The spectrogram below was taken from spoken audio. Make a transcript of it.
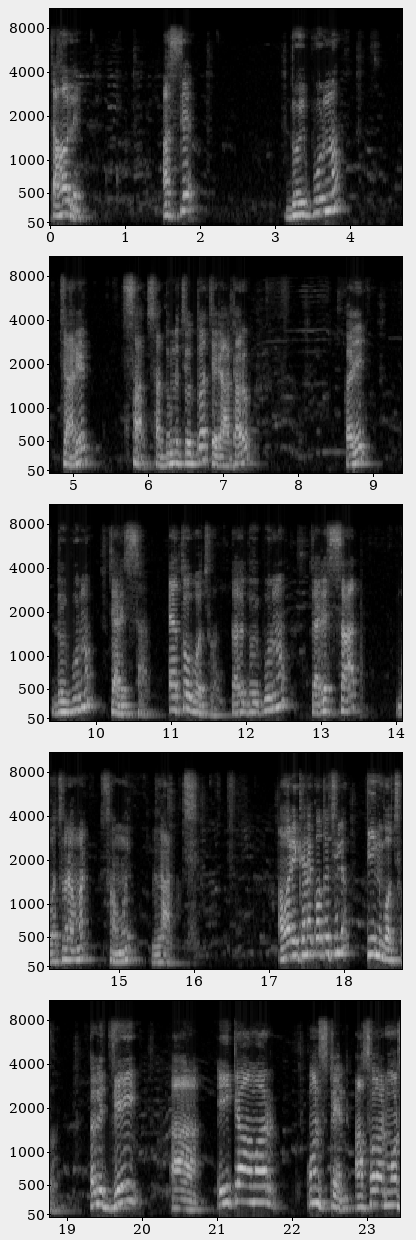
তাহলে আসছে দুই পূর্ণ চারের সাত। সাত দুগুণে চোদ্দ আর চারে আঠারো। কাজে দুই পূর্ণ চারের সাত। এত বছর? তাহলে দুই পূর্ণ চারের সাত বছর আমার সময় লাগছে। আমার এখানে কত ছিল? তিন বছর। তাহলে যেই এইটা আমার কনস্ট্যান্ট আসল আর মোট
